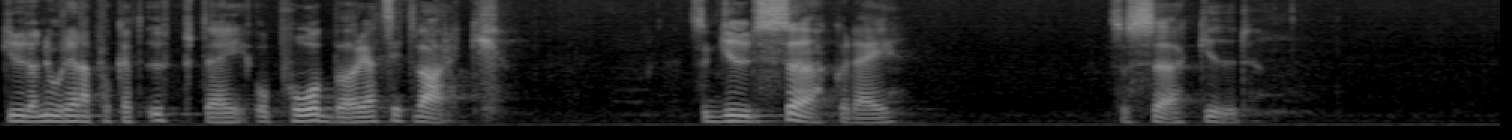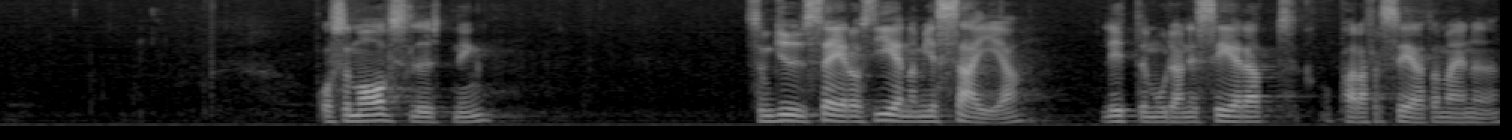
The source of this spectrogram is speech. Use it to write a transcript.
Gud har nog redan plockat upp dig och påbörjat sitt verk. Så Gud söker dig, så sök Gud. Och som avslutning, som Gud säger oss genom Jesaja, lite moderniserat och parafraserat av mig nu,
